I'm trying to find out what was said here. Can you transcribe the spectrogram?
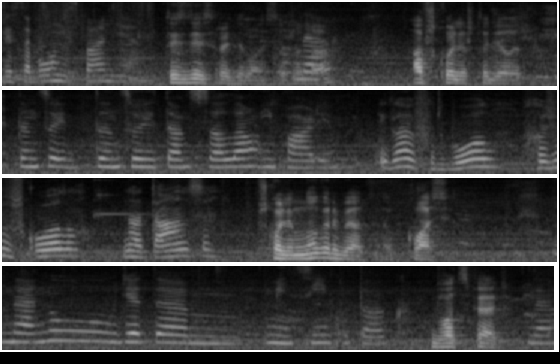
Лиссабон, Испания. Ты здесь родилась уже, да? Да. А в школе что делаешь? Танцую, танцую танц салон и паре. Играю в футбол, хожу в школу, на танцы. В школе много ребят в классе? Да, ну, где-то Минсинку так, 25. да.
